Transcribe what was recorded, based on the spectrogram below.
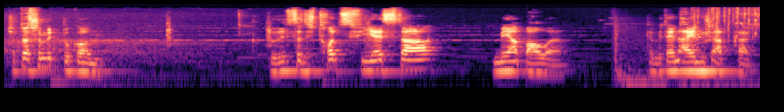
Ich habe das schon mitbekommen. Du willst, dass ich trotz Fiesta mehr baue. Damit dein Ei nicht abkackt.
